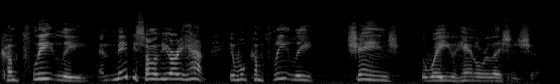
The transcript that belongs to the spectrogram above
completely, and maybe some of you already have, it will completely change the way you handle relationships.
